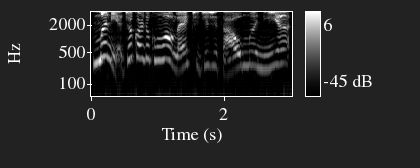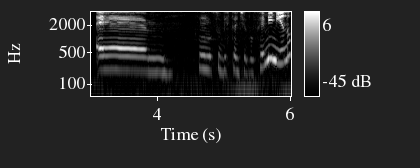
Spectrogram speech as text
Mania. De acordo com o Aulete Digital, mania é um substantivo feminino.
